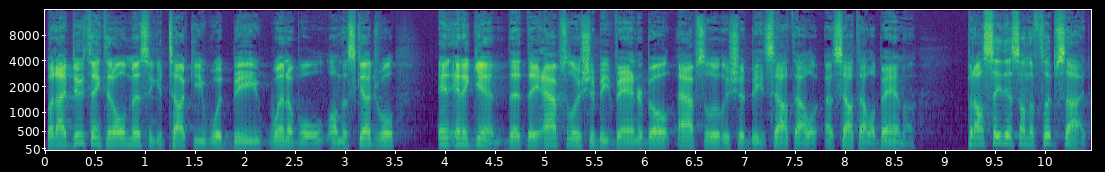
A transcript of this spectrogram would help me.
But I do think that Ole Miss and Kentucky would be winnable on the schedule. And, and again, that they absolutely should beat Vanderbilt. Absolutely should beat South uh, South Alabama. But I'll say this on the flip side:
